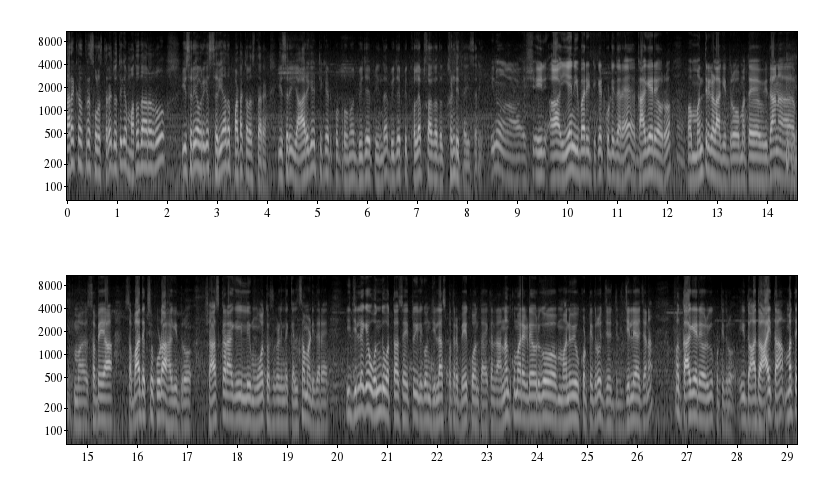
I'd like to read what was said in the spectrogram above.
ಕಾರ್ಯಕರ್ತರೇ ಸೋಲಿಸ್ತಾರೆ. ಜೊತೆಗೆ ಮತದಾರರು ಈ ಸರಿ ಅವರಿಗೆ ಸರಿಯಾದ ಪಾಠ ಕಲಿಸ್ತಾರೆ. ಈ ಸರಿ ಯಾರಿಗೆ ಟಿಕೆಟ್ ಕೊಟ್ಟರು ಬಿ ಜೆ ಪಿಯಿಂದ ಬಿ ಜೆ ಪಿ ಕೊಲೆಪ್ಸ್ ಆಗೋದು ಖಂಡಿತ ಈ ಸರಿ. ಇನ್ನು ಏನು ಈ ಬಾರಿ ಟಿಕೆಟ್ ಕೊಟ್ಟಿದ್ದಾರೆ? ಕಾಗೇರಿ ಅವರು ಮಂತ್ರಿಗಳಾಗಿದ್ದರು ಮತ್ತು ವಿಧಾನ ಸಭೆಯ ಸಭಾಧ್ಯಕ್ಷರು ಕೂಡ ಆಗಿದ್ದರು ಶಾಸಕರಾಗಿ ಇಲ್ಲಿ ಮೂವತ್ತು ವರ್ಷಗಳಿಂದ ಕೆಲಸ ಮಾಡಿದ್ದಾರೆ. ಈ ಜಿಲ್ಲೆಗೆ ಒಂದು ಒತ್ತಾಸೆ ಇತ್ತು ಇಲ್ಲಿಗೊಂದು ಜಿಲ್ಲಾಸ್ಪತ್ರೆ ಬೇಕು ಅಂತ. ಯಾಕಂದರೆ ಅನಂತ್ ಕುಮಾರ್ ಹೆಗಡೆ ಅವರಿಗೂ ಮನವಿ ಕೊಟ್ಟಿದ್ದರು ಜಿಲ್ಲೆಯ ಜನ. ಮತ್ತು ಕಾಗೇರಿ ಅವರಿಗೂ ಕೊಟ್ಟಿದ್ದರು ಇದು ಅದು ಆಯಿತಾ? ಮತ್ತು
